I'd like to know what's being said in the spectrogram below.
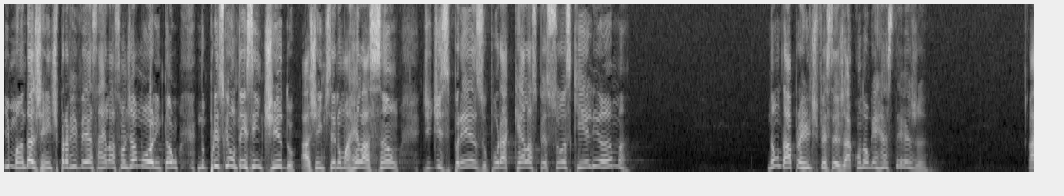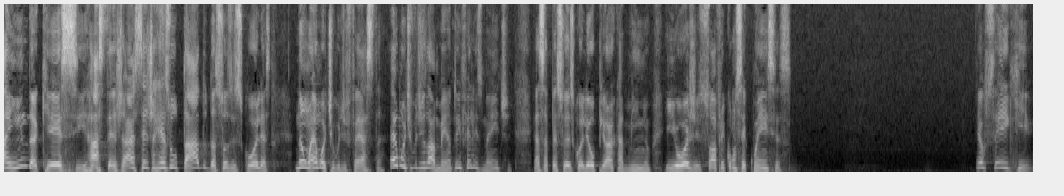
e manda a gente para viver essa relação de amor. Então, por isso que não tem sentido a gente ter uma relação de desprezo por aquelas pessoas que ele ama. Não dá para a gente festejar quando alguém rasteja. Ainda que esse rastejar seja resultado das suas escolhas, não é motivo de festa, é motivo de lamento, infelizmente. Essa pessoa escolheu o pior caminho e hoje sofre consequências. Eu sei que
